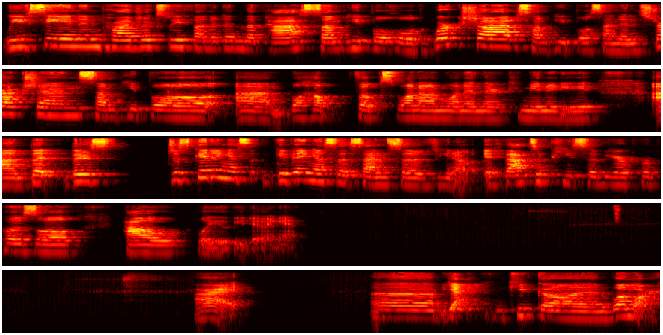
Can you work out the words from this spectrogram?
We've seen in projects we funded in the past, some people hold workshops, some people send instructions, some people um, will help folks one-on-one in their community. Um, but there's just getting us, giving us a sense of, you know, if that's a piece of your proposal, how will you be doing it? All right. Keep going. One more.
